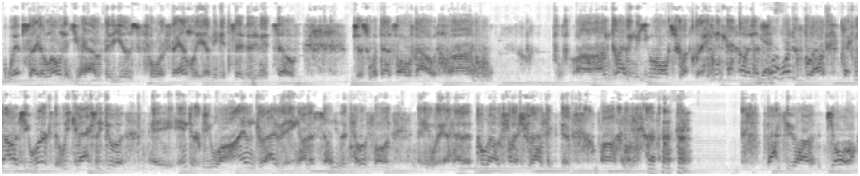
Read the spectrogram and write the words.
website alone that you have videos for family i mean it says it in itself just what that's all about uh, uh, I'm driving a U-Haul truck right now, and it's Yes. so wonderful how technology works that we can actually do a, a interview while I'm driving on a cellular telephone. Anyway, I had to pull out in front of traffic there. Uh, back to uh, Joel.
